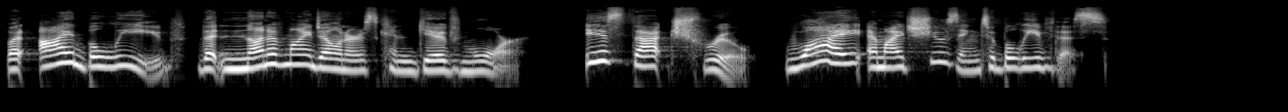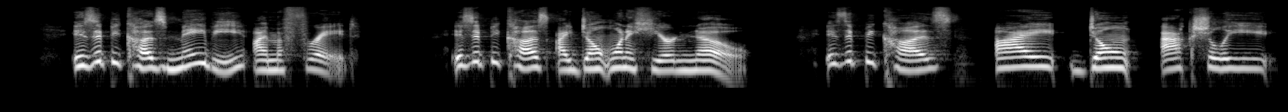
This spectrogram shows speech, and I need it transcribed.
but I believe that none of my donors can give more. Is that true? Why am I choosing to believe this? Is it because maybe I'm afraid? Is it because I don't want to hear no? Is it because I don't actually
